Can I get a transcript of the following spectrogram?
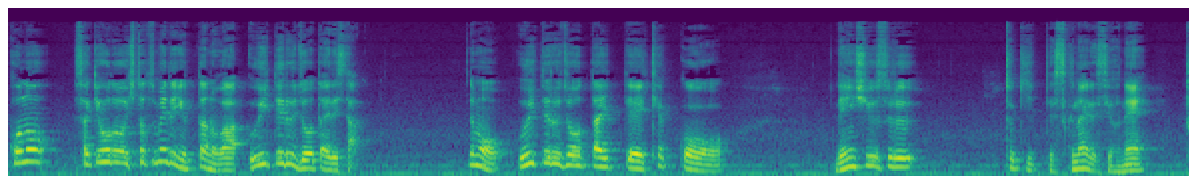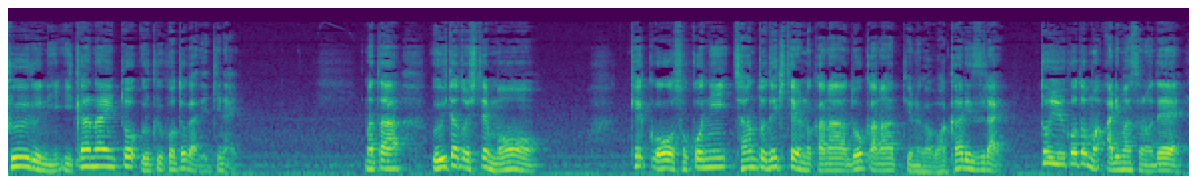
この先ほど一つ目で言ったのは浮いてる状態でした。でも浮いてる状態って結構練習する時って少ないですよね。プールに行かないと浮くことができない。また、浮いたとしても、結構そこにちゃんとできてるのかな、どうかなっていうのが分かりづらい。ということもありますので、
